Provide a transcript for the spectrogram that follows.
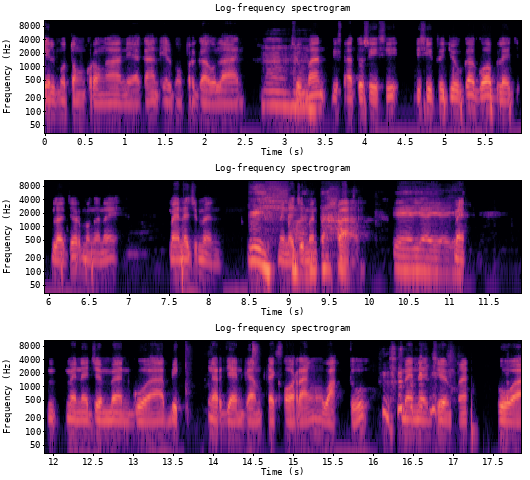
ilmu tongkrongan ya kan, ilmu pergaulan. Mhm. Cuman di satu sisi di situ juga gua bela- belajar mengenai manajemen, manajemen apa? Iya, iya, iya. Iya. Man- Manajemen gua bik ngerjain gamtek orang waktu, manajemen gua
